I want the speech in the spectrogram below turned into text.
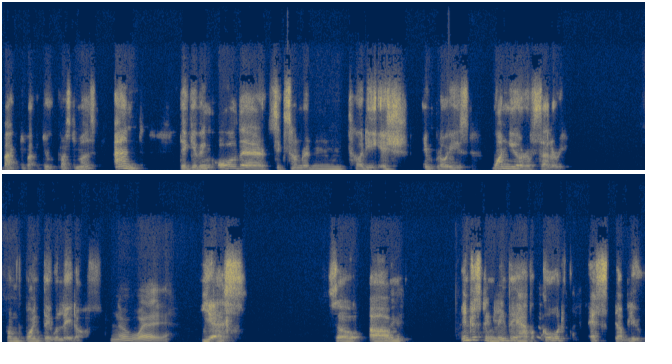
back to, back to customers. And they're giving all their 630 ish employees one year of salary from the point they were laid off. No way. Yes. So, um, interestingly, they have a code SW.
